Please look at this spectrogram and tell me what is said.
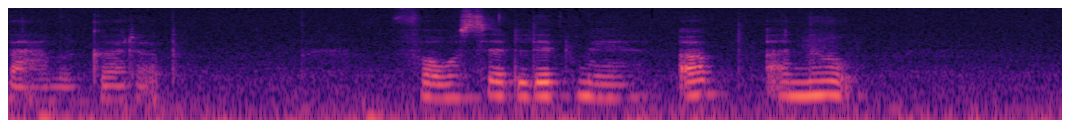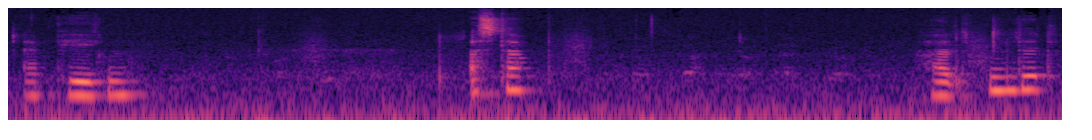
varmet godt op. Fortsæt lidt med op og ned af pikken. Og stop. Hold den lidt.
